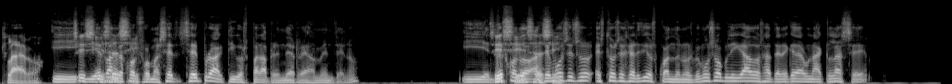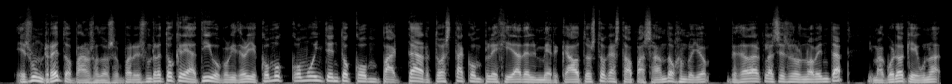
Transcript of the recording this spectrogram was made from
Claro. Y, es la mejor forma, ser, ser proactivos para aprender realmente, ¿no? Y entonces cuando hacemos estos ejercicios, cuando nos vemos obligados a tener que dar una clase, es un reto para nosotros, es un reto creativo, porque dices, oye, ¿cómo, ¿cómo intento compactar toda esta complejidad del mercado, todo esto que ha estado pasando? Por ejemplo, yo empecé a dar clases en los 90 y me acuerdo que una,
